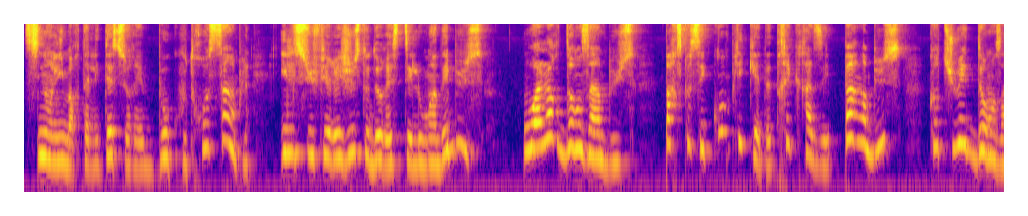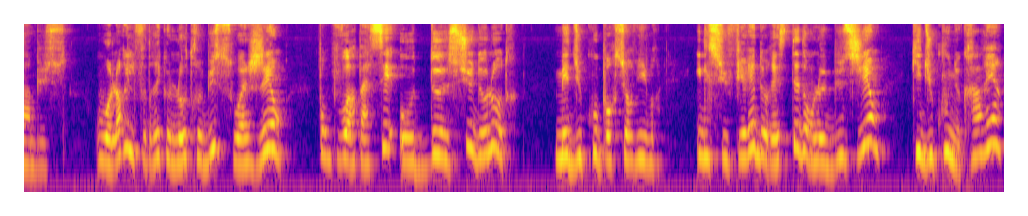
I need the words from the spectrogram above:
Sinon l'immortalité serait beaucoup trop simple. Il suffirait juste de rester loin des bus. Ou alors dans un bus, parce que c'est compliqué d'être écrasé par un bus quand tu es dans un bus. Ou alors il faudrait que l'autre bus soit géant pour pouvoir passer au-dessus de l'autre. Mais du coup, pour survivre, il suffirait de rester dans le bus géant, qui du coup ne craint rien.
